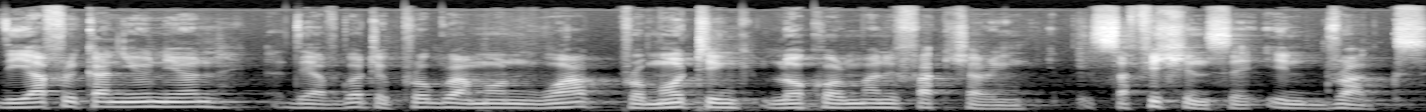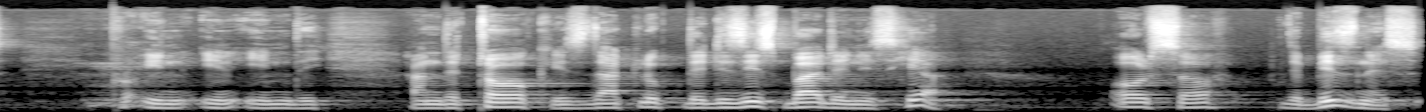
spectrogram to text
the African Union, they have got a program on work promoting local manufacturing sufficiency in drugs in, in, in the, and the talk is that, look, the disease burden is here. Also, the business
